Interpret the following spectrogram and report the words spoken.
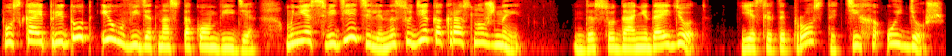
«Пускай придут и увидят нас в таком виде. Мне свидетели на суде как раз нужны». «До суда не дойдет, если ты просто тихо уйдешь»,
